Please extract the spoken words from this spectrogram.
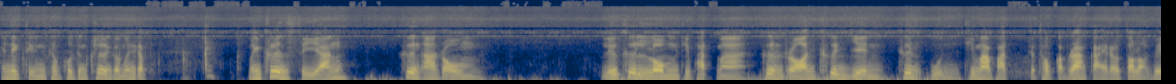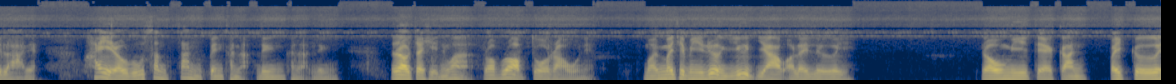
ให้นึกถึงถ้าพูดถึงคลื่นก็เหมือนกับมันคลื่นเสียงคลื่นอารมณ์ หรือคลื่นลมที่พัดมาคลื่นร้อนคลื่นเย็นคลื่นอุ่นที่มาพัดกระทบกับร่างกายเราตลอดเวลาเนี่ยให้เรารู้สั้นๆ เป็นขณะหนึ่งขณะหนึ่งเราจะเห็นว่ารอบๆตัวเราเนี่ยมันไม่จะมีเรื่องยืดยาวอะไรเลย เรามีแต่การไปเกิน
